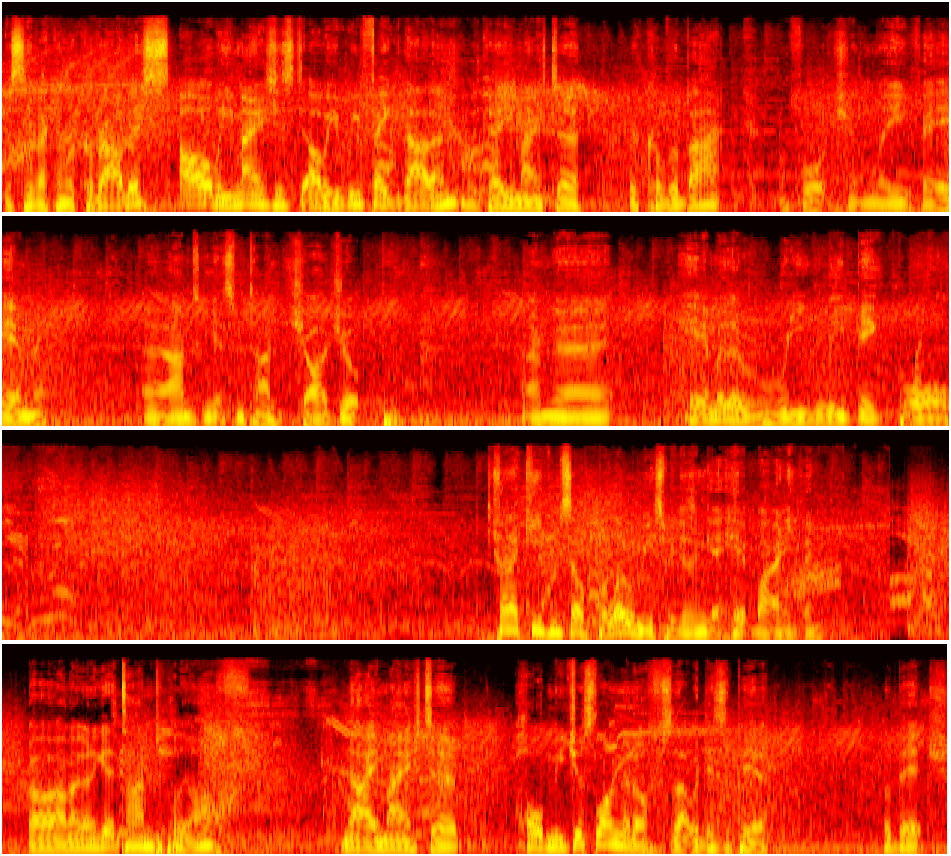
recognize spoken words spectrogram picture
Let's see if I can recover out of this. Oh, we managed to. Oh, we, we faked that then. Okay, he managed to recover back. Unfortunately for him, uh, I'm just gonna get some time to charge up. I'm gonna hit him with a really big ball. He's trying to keep himself below me so he doesn't get hit by anything. Oh, am I gonna get time to pull it off? No, he managed to hold me just long enough so that would disappear. A bitch.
